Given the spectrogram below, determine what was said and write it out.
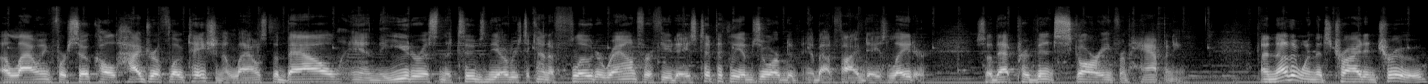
allowing for so-called hydroflotation, allows the bowel and the uterus and the tubes and the ovaries to kind of float around for a few days, typically absorbed about five days later. So that prevents scarring from happening. Another one that's tried and true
